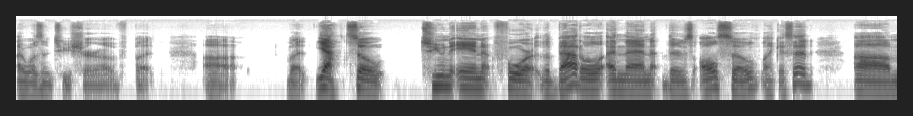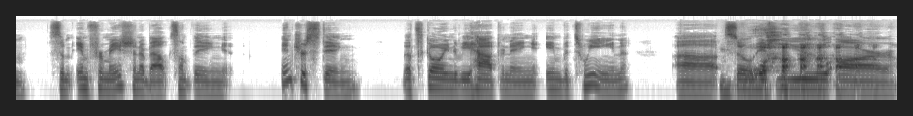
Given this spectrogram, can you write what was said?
I wasn't too sure of, but uh but yeah, so tune in for the battle and then there's also like I said um some information about something interesting that's going to be happening in between uh so if you are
